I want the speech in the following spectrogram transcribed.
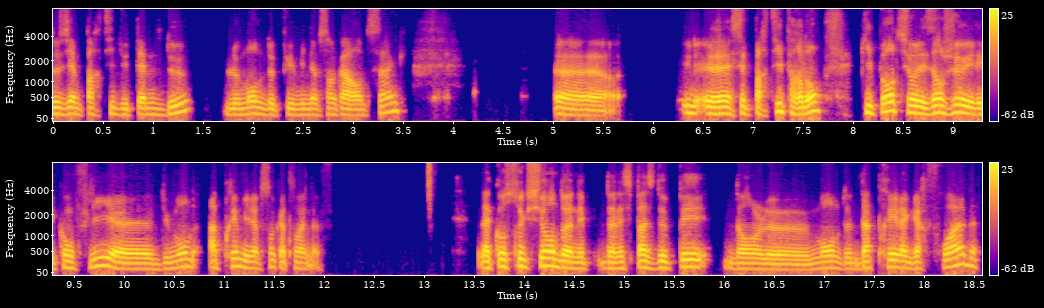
deuxième partie du thème 2, le monde depuis 1945. Euh, euh, cette partie, pardon, qui porte sur les enjeux et les conflits du monde après 1989. La construction d'un espace de paix dans le monde d'après la guerre froide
